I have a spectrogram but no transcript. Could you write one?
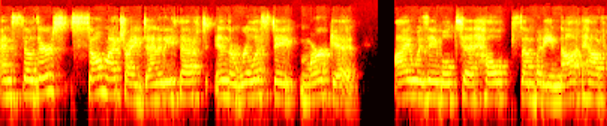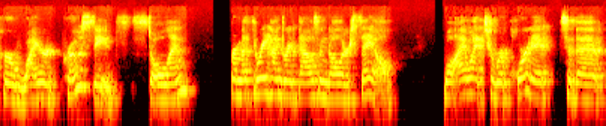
And so there's so much identity theft in the real estate market. I was able to help somebody not have her wired proceeds stolen from a $300,000 sale. Well, I went to report it to the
